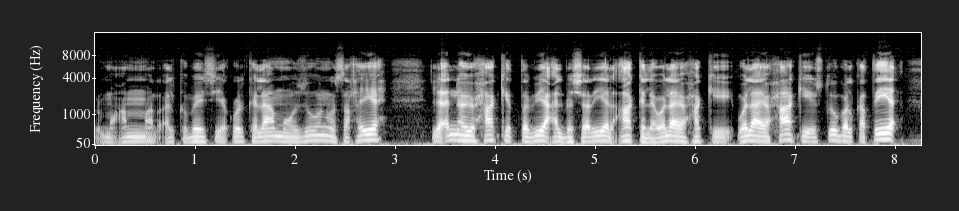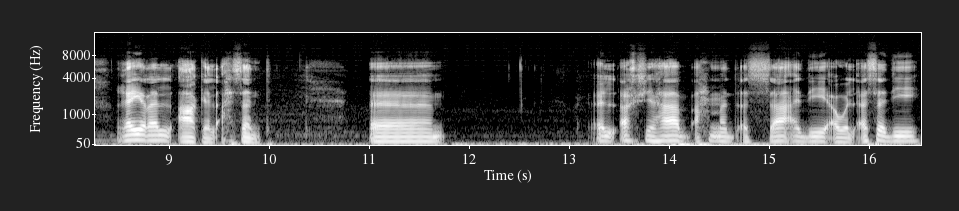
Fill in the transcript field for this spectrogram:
معمر الكبيسي يقول كلام موزون وصحيح لأنه يحاكي الطبيعة البشرية العاقلة ولا يحاكي ولا يحاكي أسلوب القطيع غير العاقل. أحسنت. أه الأخ شهاب أحمد الساعدي أو الأسدي.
